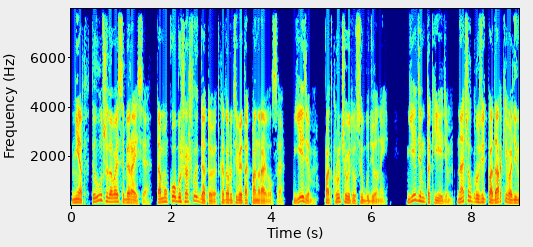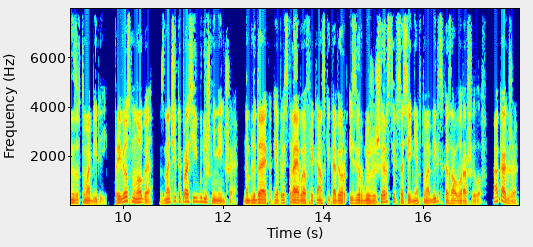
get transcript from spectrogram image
«Нет, ты лучше давай собирайся. Там у Кобы шашлык готовят, который тебе так понравился. Едем», — подкручивает усы Буденный. «Едем так едем». Начал грузить подарки в один из автомобилей. Привез много, значит и просить будешь не меньше. Наблюдая, как я пристраиваю африканский ковер из верблюжьей шерсти в соседний автомобиль, сказал Ворошилов. «А как же?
